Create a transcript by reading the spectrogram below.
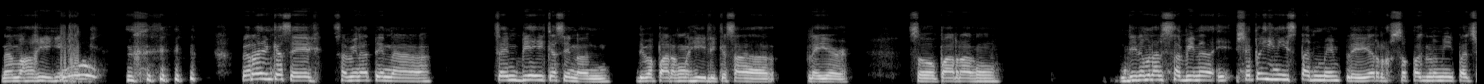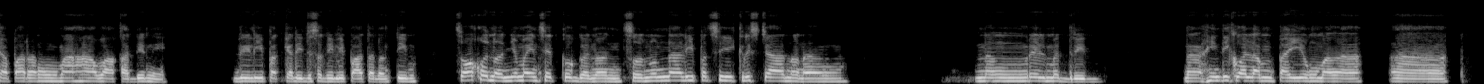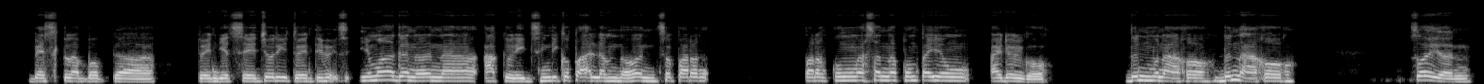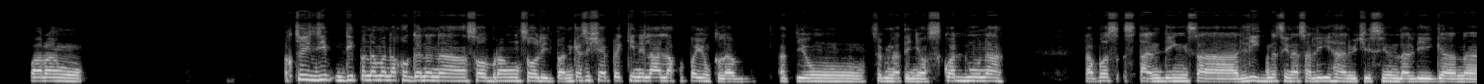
na makakikinig. Pero yun kasi, sabi natin na sa NBA kasi nun, di ba parang mahilig ka sa player. So parang, hindi naman natin sabi na, syempre ini-stand mo yung player. So pag lumipat siya, parang mahahawa ka din eh. Lilipat ka dito sa nilipatan ng team. So ako nun, yung mindset ko ganun. So nung nalipat si Cristiano ng ng Real Madrid, na hindi ko alam pa yung mga ah, best club of the 20th century, 20 yung mga ganun na accolades, hindi ko pa alam noon. So parang parang kung nasan napunta yung idol ko, dun muna ako, dun na ako. So yun, parang actually hindi, hindi pa naman ako ganun na sobrang solid fan kasi syempre kinilala ko pa yung club at yung sabi natin yung squad muna. Tapos standing sa league na sinasalihan which is yung La Liga na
